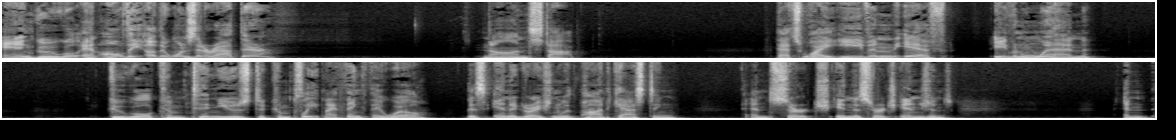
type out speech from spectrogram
and Google and all the other ones that are out there? Nonstop. That's why even if, even when Google continues to complete, and I think they will, this integration with podcasting and search in the search engines, and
